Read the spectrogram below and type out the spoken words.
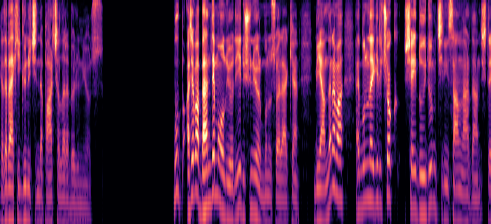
Ya da belki gün içinde parçalara bölünüyoruz. Bu acaba bende mi oluyor diye düşünüyorum bunu söylerken bir yandan ama yani bununla ilgili çok şey duyduğum için insanlardan işte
